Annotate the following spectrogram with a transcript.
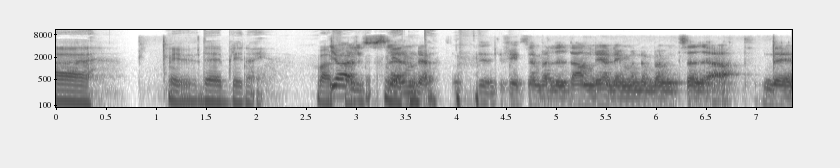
nej, Vi- Det blir nej. Varför? Ja, eller så säger Vet de det. det. Det finns en valid anledning men de behöver inte säga att det är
